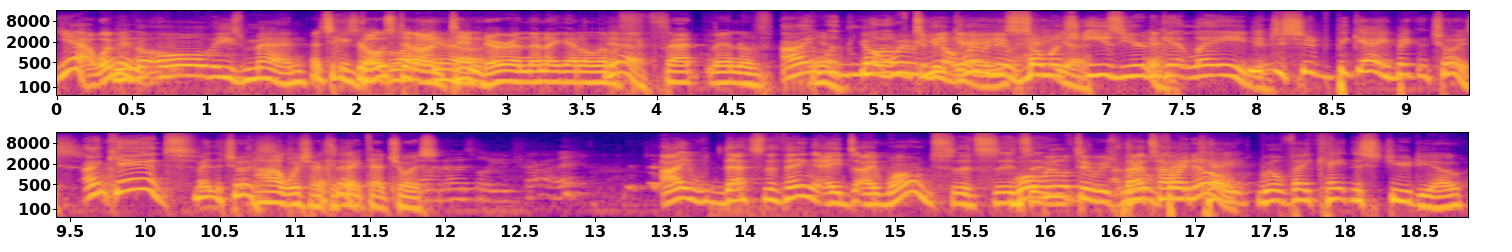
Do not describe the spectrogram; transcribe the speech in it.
Yeah, You've women. got all these men. It's like a sort of ghosted like, on you know- Tinder, and then I get a little Yeah. fat man of. I yeah. would You got love women- to you be got women gay. who So hate much you. easier to get laid. You just should be gay. Make the choice. I can't. Make the choice. Ah, I wish I That's could it. make that choice. I. That's the thing. I, I won't. It's, it's What a- we'll do is that's we'll how I vacate, know. we'll vacate the studio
